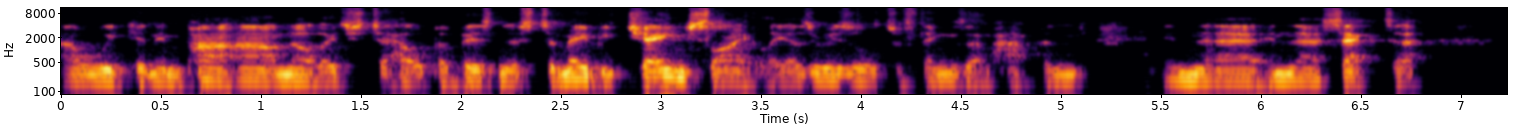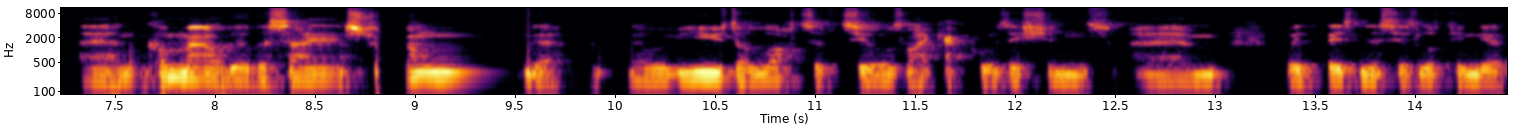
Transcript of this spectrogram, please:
how we can impart our knowledge to help a business to maybe change slightly as a result of things that have happened in their in their sector and come out the other side stronger. You know, we've used a lot of tools like acquisitions um, with businesses looking at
